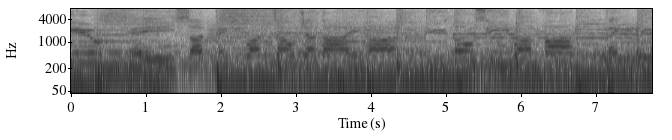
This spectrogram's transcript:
要。其实命运就像大厦，如都市幻化凌乱。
